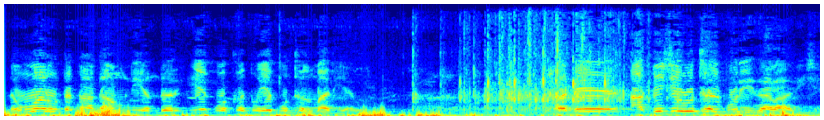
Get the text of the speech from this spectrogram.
નવ્વાણું ટકા ગામની અંદર એક વખત હું ઉથલ અને આ બીજી ઉથલ પૂરી થવા આવી છે.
